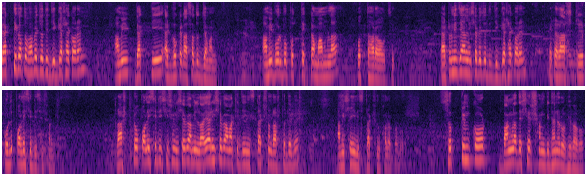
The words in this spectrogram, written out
ব্যক্তিগতভাবে যদি জিজ্ঞাসা করেন, আমি ব্যক্তি অ্যাডভোকেট আসাদুজ্জামান। আমি বলব প্রত্যেকটা মামলা প্রত্যাহার হওয়া উচিত। অ্যাটর্নি জেনারেল হিসেবে যদি জিজ্ঞাসা করেন, এটা রাষ্ট্রের পলিসি ডিসিশন রাষ্ট্র পলিসি ডিসিশন হিসেবে আমি লয়ার হিসেবে আমাকে যে ইনস্ট্রাকশন রাষ্ট্র দেবে, আমি সেই ইনস্ট্রাকশন ফলো করব। সুপ্রিম কোর্ট বাংলাদেশের সংবিধানের অভিভাবক।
